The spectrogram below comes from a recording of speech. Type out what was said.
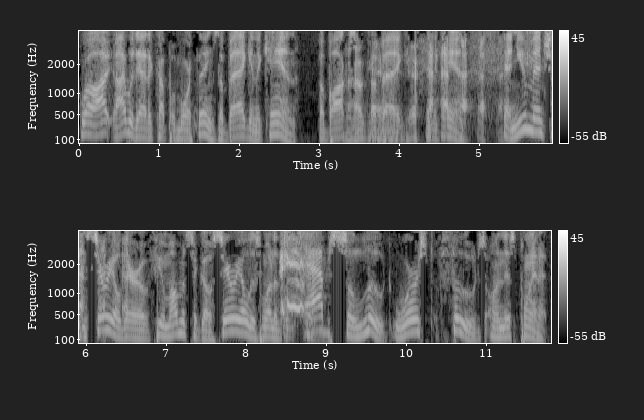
Well, I, I would add a couple more things: a bag and a can. A box, Okay. a bag, and a can. And you mentioned cereal there a few moments ago. Cereal is one of the absolute worst foods on this planet.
